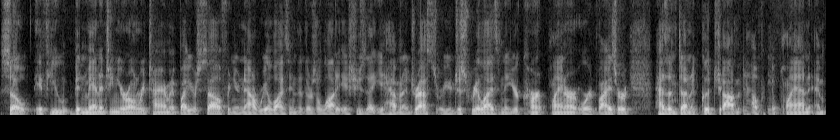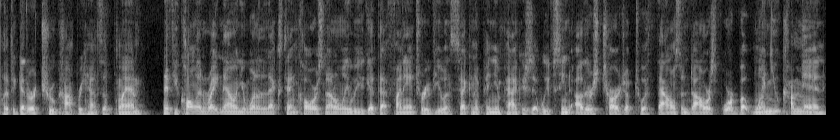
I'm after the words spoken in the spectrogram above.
So, if you've been managing your own retirement by yourself and you're now realizing that there's a lot of issues that you haven't addressed, or you're just realizing that your current planner or advisor hasn't done a good job in helping you plan and put together a true comprehensive plan, if you call in right now and you're one of the next 10 callers, not only will you get that financial review and second opinion package that we've seen others charge up to $1,000 for, but when you come in,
